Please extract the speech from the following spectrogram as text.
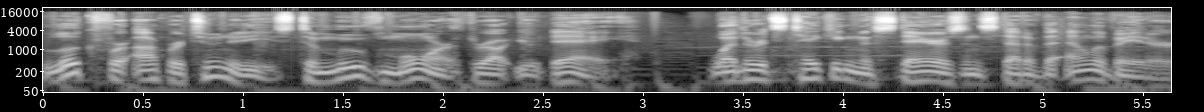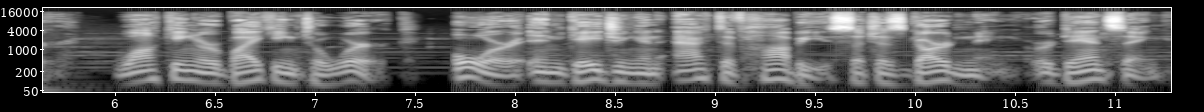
look for opportunities to move more throughout your day. Whether it's taking the stairs instead of the elevator, walking or biking to work, or engaging in active hobbies such as gardening or dancing,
